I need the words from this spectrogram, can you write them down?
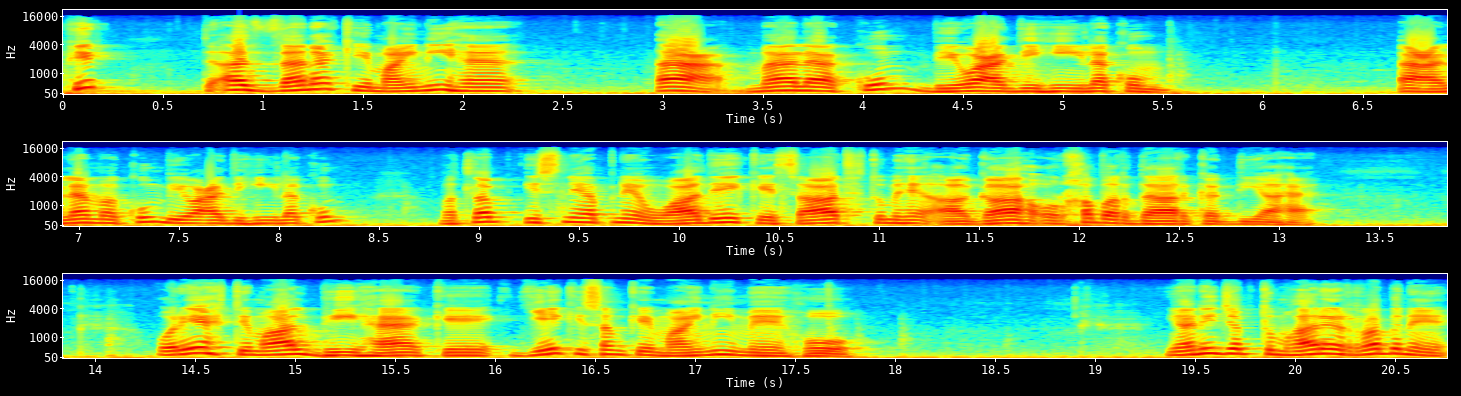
پھر تأذن کی معنی ہے اعمالکم بوعدہ لکم۔ اعلمکم بوعدہ لکم مطلب اس نے اپنے وعدے کے ساتھ تمہیں آگاہ اور خبردار کر دیا ہے۔ اور یہ احتمال بھی ہے کہ یہ قسم کے معنی میں ہو۔ یعنی جب تمہارے رب نے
